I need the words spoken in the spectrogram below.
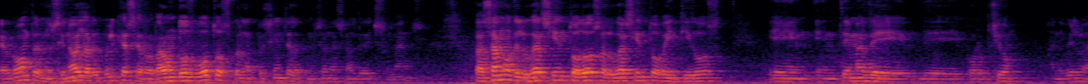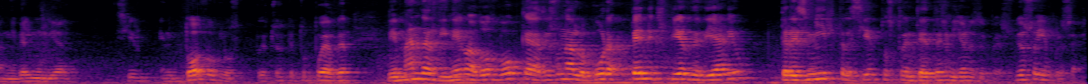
perdón, pero en el Senado de la República se robaron dos votos con la presidenta de la Comisión Nacional de Derechos Humanos. Pasamos del lugar 102 al lugar 122 en, en temas de, de corrupción a nivel, a nivel mundial. Es decir, en todos los puestos que tú puedas ver, le mandas dinero a dos bocas, es una locura. Pemex pierde diario 3.333 millones de pesos. Yo soy empresario.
